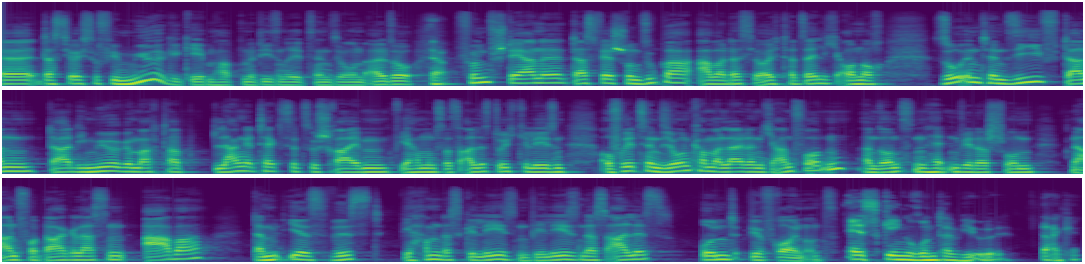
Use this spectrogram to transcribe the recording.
äh, dass ihr euch so viel Mühe gegeben habt mit diesen Rezensionen. Also ja. fünf Sterne, das wäre schon super, aber dass ihr euch tatsächlich auch noch so intensiv dann da die Mühe gemacht habt, lange Texte zu schreiben. Wir haben uns das alles durchgelesen. Auf Rezension kann man leider nicht antworten. Ansonsten hätten wir da schon eine Antwort dagelassen. Aber damit ihr es wisst, wir haben das gelesen. Wir lesen das alles und wir freuen uns. Es ging runter wie Öl. Danke.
